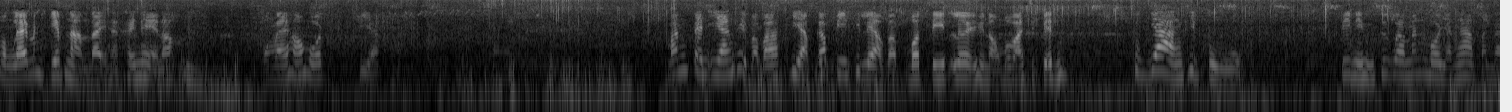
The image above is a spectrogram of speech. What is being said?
หวังไรมันเก็บน้ำได้ฮะใครแน่เนาะอืมหวังไรเฮาโฮดเปียก มันเป็นเอียงที่แบบว่าเทียบกับปีที่แล้วแบบบติดเลยพี่น้องบอกว่าสิเป็น ทุกอย่างที่ปลูก ปีนี้รู้สึกว่ามันบ่อย่างงามปานใด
